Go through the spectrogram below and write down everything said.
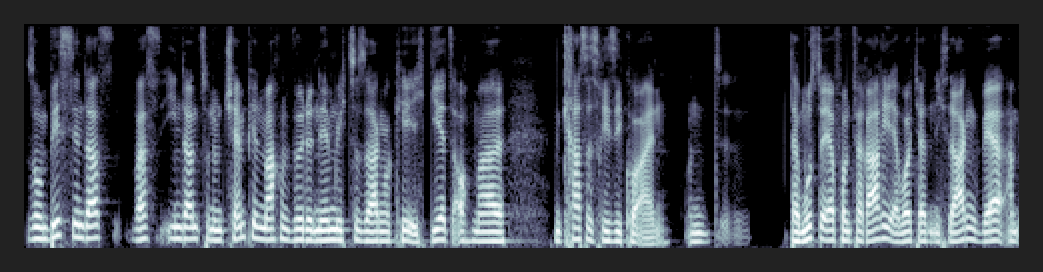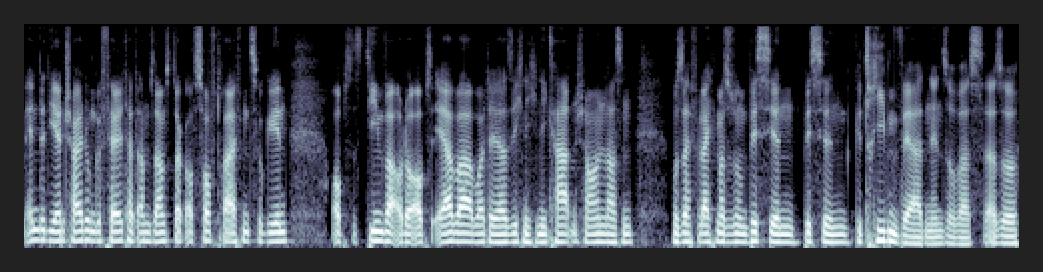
so ein bisschen das, was ihn dann zu einem Champion machen würde, nämlich zu sagen, okay, ich gehe jetzt auch mal ein krasses Risiko ein. Und äh, da musste er von Ferrari, er wollte ja nicht sagen, wer am Ende die Entscheidung gefällt hat, am Samstag auf Softreifen zu gehen, ob es das Team war oder ob es er war, wollte er sich nicht in die Karten schauen lassen, muss er vielleicht mal so ein bisschen, bisschen getrieben werden in sowas. Also,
